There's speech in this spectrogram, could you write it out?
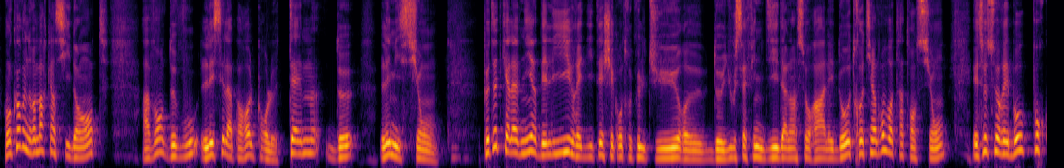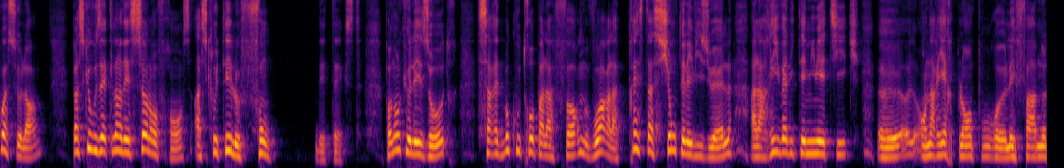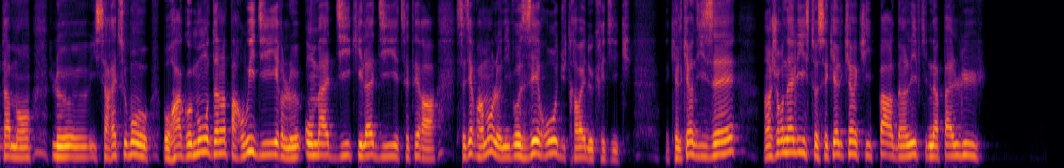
Encore une remarque incidente avant de vous laisser la parole pour le thème de l'émission. Peut-être qu'à l'avenir, des livres édités chez Contre-Culture, euh, de Youssef Indy, d'Alain Soral et d'autres retiendront votre attention. Et ce serait beau. Pourquoi cela? Parce que vous êtes l'un des seuls en France à scruter le fond des textes, pendant que les autres s'arrêtent beaucoup trop à la forme, voire à la prestation télévisuelle, à la rivalité mimétique, euh, en arrière-plan pour euh, les femmes notamment. Ils s'arrêtent souvent au, au, ragot mondain par oui dire, le on m'a dit qu'il a dit, etc. C'est-à-dire vraiment le niveau zéro du travail de critique. Quelqu'un disait, un journaliste, c'est quelqu'un qui parle d'un livre qu'il n'a pas lu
